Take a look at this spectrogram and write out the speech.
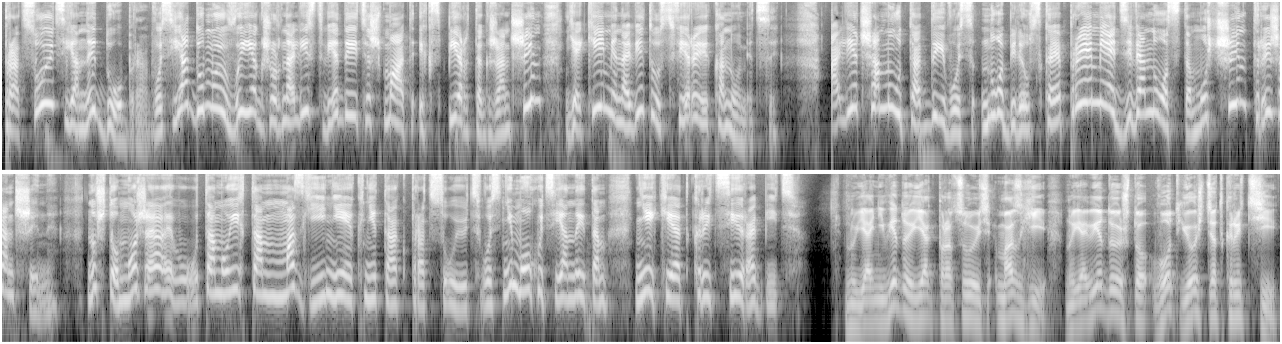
Про працуюць яны добра. Вось я думаю вы як журналіст ведаеце шмат экспертак жанчын якія менавіта ў сферы эканоміцы. Але чаму тады вось нобелеўская прэмія 90 мужчын тры жанчыны? Ну что можа там у іх там мазгі неяк не так працуюць. Вось не могуць яны там нейкія адкрыцці рабіць. Ну я не ведаю як працуюць мазгі но я ведаю что вот ёсць адкрыцці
